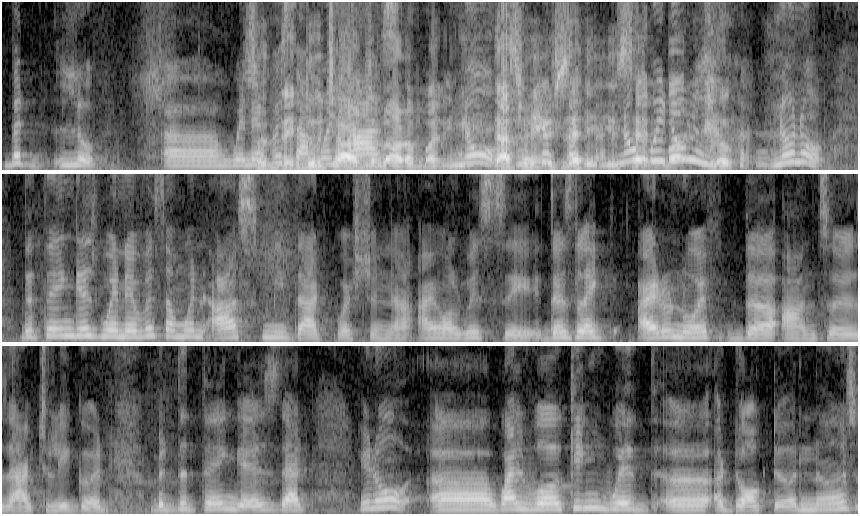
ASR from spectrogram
but look, uh, whenever they do charge a lot of money. No, That's what you say- you no, said, we but don't. look. No, no. The thing is, whenever someone asks me that question, I always say there's like I don't know if the answer is actually good, but the thing is that you know uh, while working with uh, a doctor, a nurse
